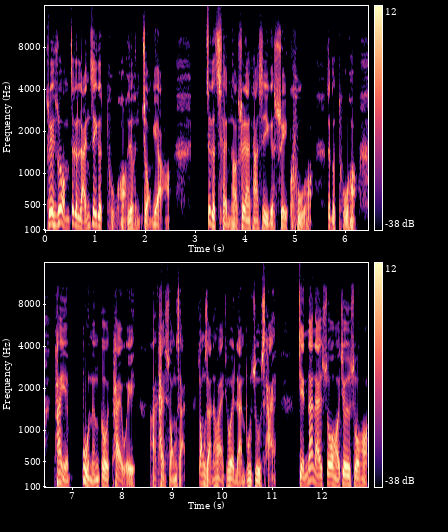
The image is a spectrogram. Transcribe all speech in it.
所以说，我们这个拦这个土哈就很重要哈。这个辰哈，虽然它是一个水库哈，这个土哈，它也不能够太为啊太松散，松散的话，你就会拦不住财。简单来说哈，就是说哈，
